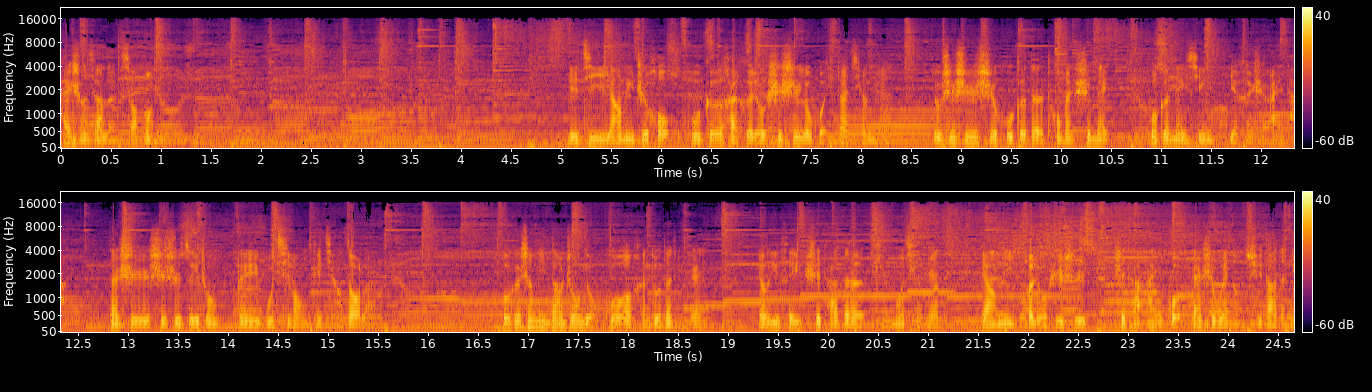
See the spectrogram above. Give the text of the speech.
还生下了小糯米。也继杨幂之后，胡歌还和刘诗诗有过一段情缘。刘诗诗是胡歌的同门师妹，胡歌内心也很是爱她，但是诗诗最终被吴奇隆给抢走了。胡歌生命当中有过很多的女人，刘亦菲是他的屏幕情人，杨幂和刘诗诗是他爱过但是未能娶到的女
